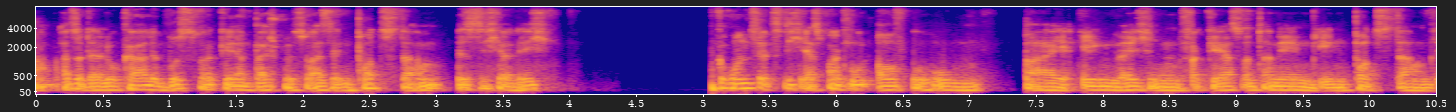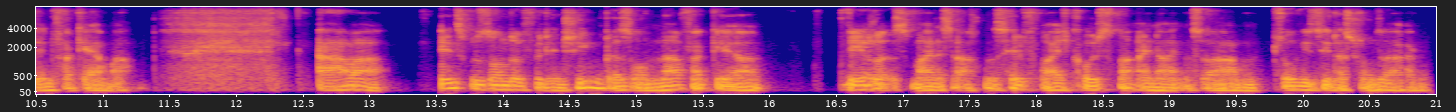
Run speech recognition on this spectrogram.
Also der lokale Busverkehr beispielsweise in Potsdam ist sicherlich grundsätzlich erstmal gut aufgehoben bei irgendwelchen Verkehrsunternehmen, die in Potsdam den Verkehr machen. Aber insbesondere für den Schienenpersonennahverkehr wäre es meines Erachtens hilfreich, größere Einheiten zu haben, so wie Sie das schon sagen.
